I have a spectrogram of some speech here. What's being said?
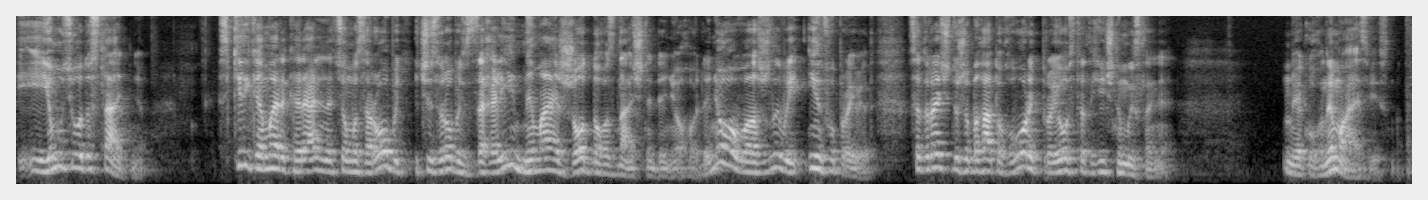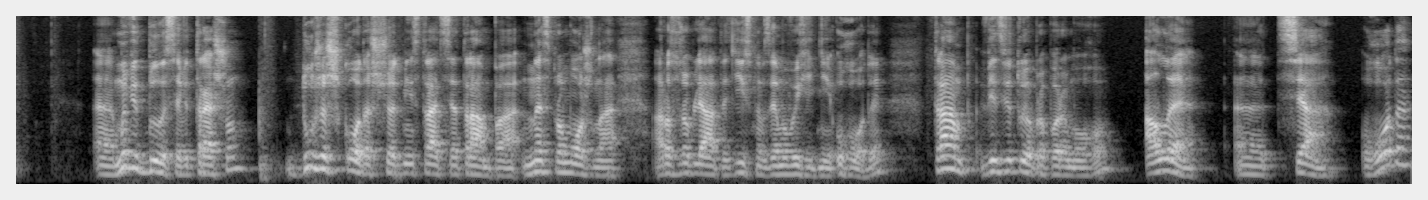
І йому цього достатньо. Скільки Америка реально на цьому заробить і чи зробить взагалі, не має жодного значення для нього. Для нього важливий інфопривід. Це, до речі, дуже багато говорить про його стратегічне мислення, ну, якого немає, звісно. Е, Ми відбилися від трешу. Дуже шкода, що адміністрація Трампа не спроможна розробляти дійсно взаємовигідні угоди. Трамп відзвітує про перемогу, але е, ця угода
